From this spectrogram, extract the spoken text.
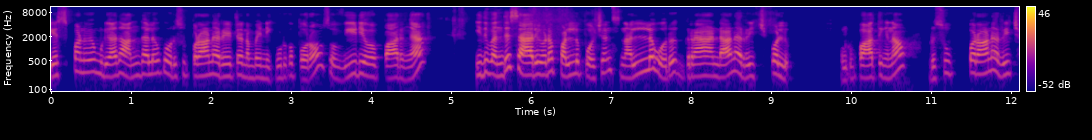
கெஸ் பண்ணவே முடியாது. அந்த அளவுக்கு ஒரு சூப்பரான ரேட்டில் நம்ம இன்னைக்கு கொடுக்க போகிறோம் ஸோ வீடியோவை பாருங்கள் இது வந்து சாரியோட பல்லு போர்ஷன்ஸ் நல்ல ஒரு கிராண்டான ரிச் பல்லு. உங்களுக்கு பார்த்தீங்கன்னா ஒரு சூப்பரான ரிச்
